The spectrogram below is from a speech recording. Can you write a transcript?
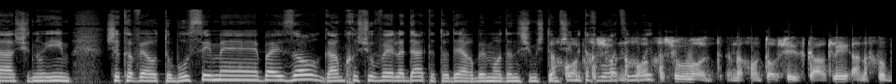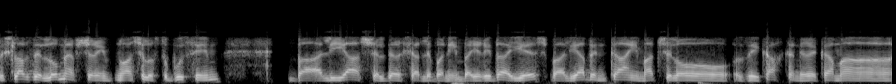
השינויים של קווי האוטובוסים באזור, גם חשוב לדעת, אתה יודע, הרבה מאוד אנשים משתמשים נכון, בתחבורה חשוב, ציבורית. נכון, חשוב מאוד, נכון, טוב שהזכרת לי, אנחנו בשלב זה לא מאפשרים תנועה של אוטובוסים. בעלייה של דרך יד לבנים. בירידה יש, בעלייה בינתיים, עד שלא, זה ייקח כנראה כמה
